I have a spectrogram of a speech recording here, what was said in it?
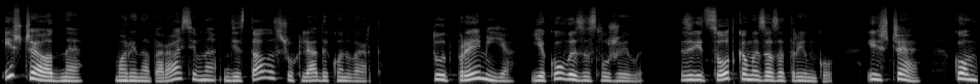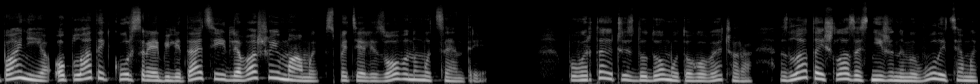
І ще одне Марина Тарасівна дістала з шухляди конверт. Тут премія, яку ви заслужили з відсотками за затримку. І ще компанія оплатить курс реабілітації для вашої мами в спеціалізованому центрі. Повертаючись додому того вечора, Злата йшла засніженими вулицями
